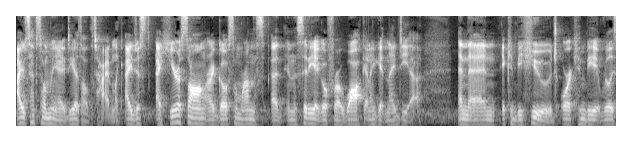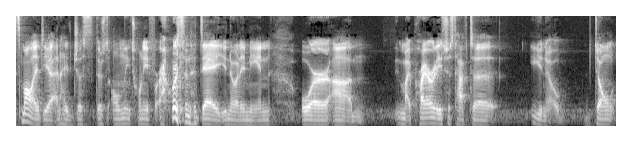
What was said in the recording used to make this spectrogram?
I just have so many ideas all the time. Like I just I hear a song or I go somewhere on the, uh, in the city, I go for a walk and I get an idea. And then it can be huge or it can be a really small idea and I just there's only 24 hours in a day, you know what I mean? Or um my priorities just have to you know, don't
